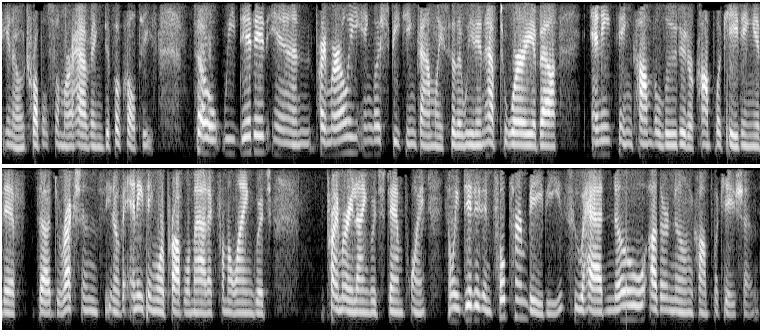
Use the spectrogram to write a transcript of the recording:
you know, troublesome or having difficulties. So we did it in primarily English-speaking families so that we didn't have to worry about anything convoluted or complicating it if the directions, you know, if anything were problematic from a language primary language standpoint. And we did it in full-term babies who had no other known complications.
